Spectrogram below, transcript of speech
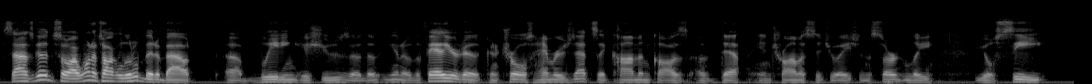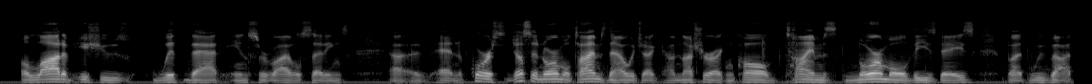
Sounds good. So I want to talk a little bit about uh, bleeding issues. Or the you know the failure to control hemorrhage. That's a common cause of death in trauma situations. Certainly, you'll see a lot of issues with that in survival settings. Uh, and of course, just in normal times now, which I, I'm not sure I can call times normal these days, but we've got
